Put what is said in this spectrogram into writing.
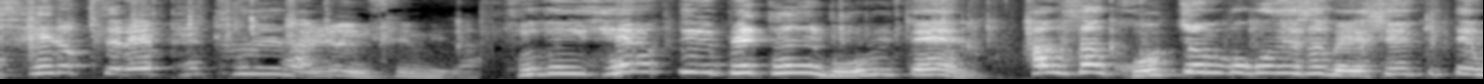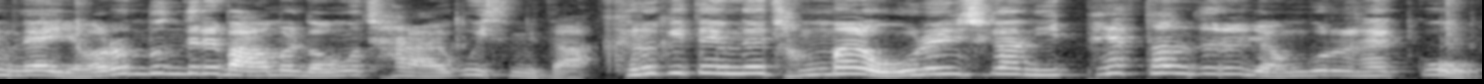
세력들의 패턴에 달려 있습니다. 저도 이 세력들의 패턴을 모를 땐 항상 고점 부근에서 매수했기 때문에 여러분들의 마음을 너무 잘 알고 있습니다. 그렇기 때문에 정말 오랜 시간 이 패턴들을 연구를 했고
